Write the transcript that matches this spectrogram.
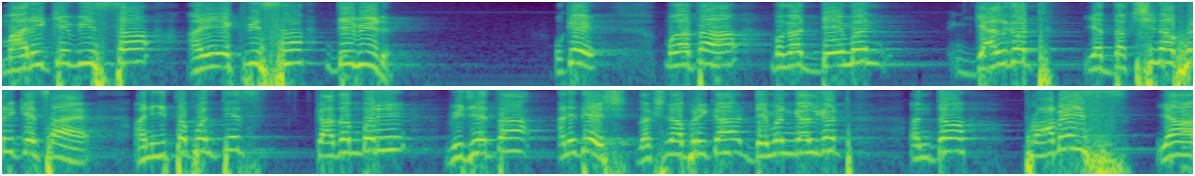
मारिके वीसचा आणि एकवीसचा डेव्हिड ओके मग आता बघा डेमन गॅलगट या दक्षिण आफ्रिकेचा आहे. आणि इथं पण तेच कादंबरी विजेता आणि देश. दक्षिण आफ्रिका डेमन गॅलगट आणि द प्रॉमिस या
